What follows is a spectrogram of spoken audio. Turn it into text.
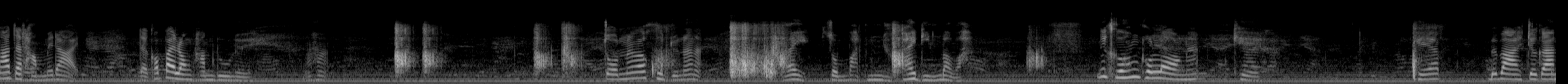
น่าจะทำไม่ได้ แต่ก็ไปลองทำดูเลยนะฮะโจรแม่ก็ขุดอยู่นั่นอะ เฮ้ย สมบัติมันอยู่ใต้ดินเปล่าวะ นี่คือห้องทดลองนะ โอเค โอเคครับ บ๊ายบาย เจอกัน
